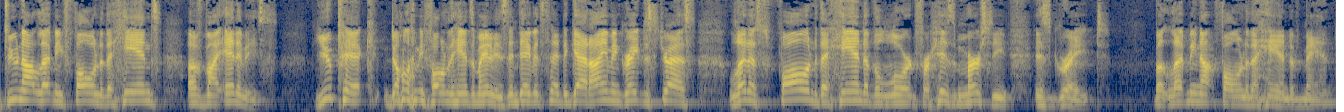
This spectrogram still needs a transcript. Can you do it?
do not let me fall into the hands of my enemies. You pick, don't let me fall into the hands of my enemies. And David said to God, I am in great distress. Let us fall into the hand of the Lord, for his mercy is great. But let me not fall into the hand of man.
